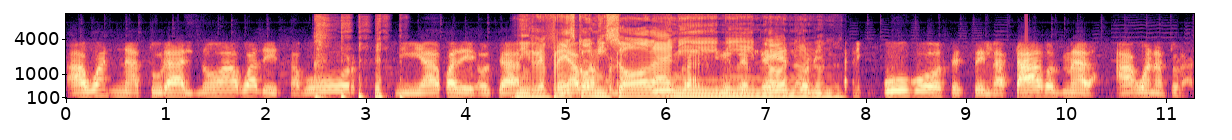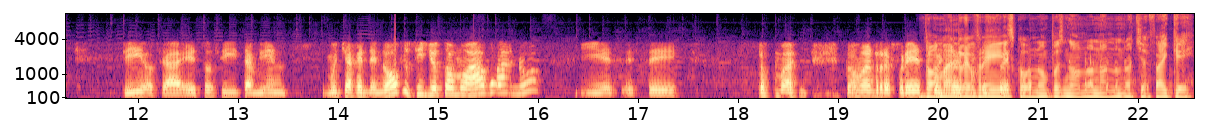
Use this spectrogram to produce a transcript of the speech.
agua natural, no agua de sabor, ni agua de, o sea... Ni refresco, ni soda, azúcar, ni- ni- no, refresco, no, no, ni no. ni jugos, este, enlatados, nada, agua natural. Sí, o sea, eso sí también mucha gente, no, pues sí yo tomo agua, ¿no? Y es este toman toman refresco. Toman refresco, no, pues no, no, no, no, no, chef, hay que,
